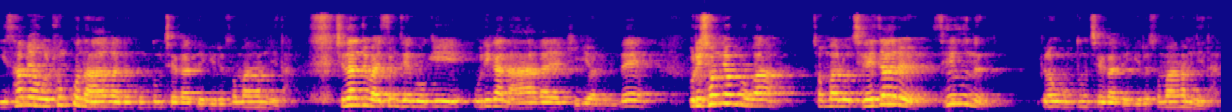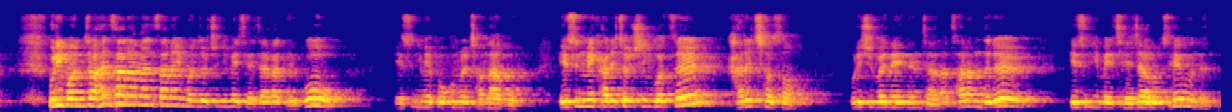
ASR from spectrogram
이 사명을 품고 나아가는 공동체가 되기를 소망합니다. 지난주 말씀 제목이 우리가 나아갈 길이었는데 우리 청년부가 정말로 제자를 세우는 그런 공동체가 되기를 소망합니다. 우리 먼저 한 사람 한 사람이 먼저 주님의 제자가 되고 예수님의 복음을 전하고 예수님이 가르쳐 주신 것을 가르쳐서 우리 주변에 있는 자- 사람들을 예수님의 제자로 세우는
